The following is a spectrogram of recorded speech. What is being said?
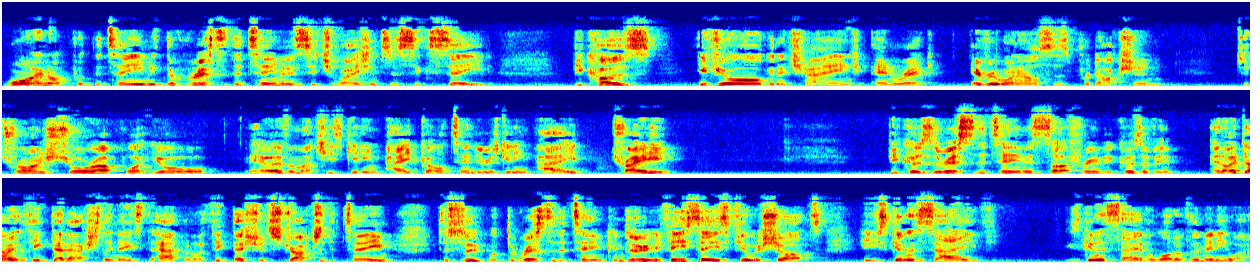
why not put the team, the rest of the team, in a situation to succeed? Because if you're going to change and wreck everyone else's production to try and shore up what your however much he's getting paid, goaltender is getting paid, trade him because the rest of the team is suffering because of him. And I don't think that actually needs to happen. I think they should structure the team to suit what the rest of the team can do. If he sees fewer shots, he's going to save. He's going to save a lot of them anyway.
